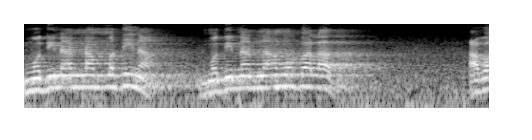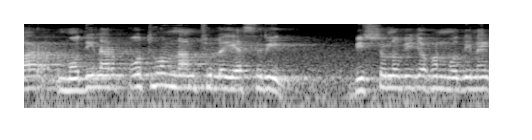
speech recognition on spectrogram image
মদিনার নাম মদিনা, মদিনার নামও বালাদ। আবার মদিনার প্রথম নাম ছিল ইয়াসরিফ বিশ্বনবী যখন মদিনায়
